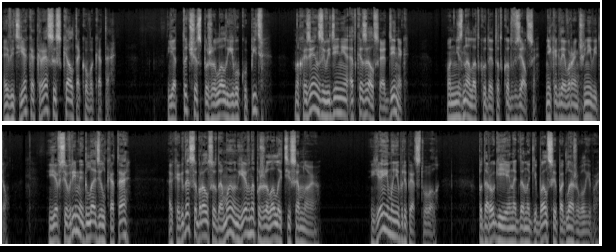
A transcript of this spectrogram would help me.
Ведь я как раз искал такого кота. Я тотчас пожелал его купить, но хозяин заведения отказался от денег. Он не знал, откуда этот кот взялся, никогда его раньше не видел. Я все время гладил кота, а когда собрался домой, он явно пожелал идти со мною. Я ему не препятствовал — по дороге я иногда нагибался и поглаживал его.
